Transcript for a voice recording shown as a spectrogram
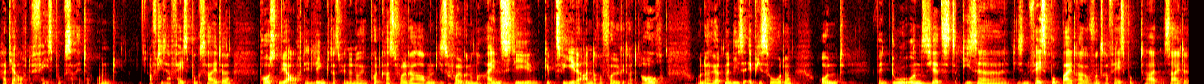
hat ja auch eine Facebook-Seite. Und auf dieser Facebook-Seite posten wir auch den Link, dass wir eine neue Podcast-Folge haben. Und diese Folge Nummer 1, die gibt es wie jede andere Folge dort auch. Und da hört man diese Episode. Und wenn du uns jetzt diese, diesen Facebook-Beitrag auf unserer Facebook-Seite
